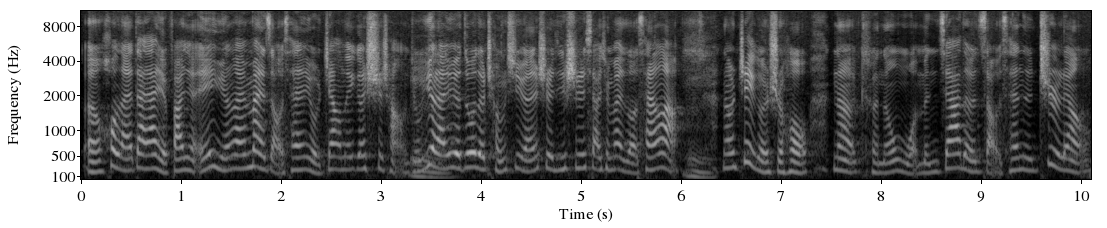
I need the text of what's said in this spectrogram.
嗯，后来大家也发现，哎，原来卖早餐有这样的一个市场，就越来越多的程序员、设计师下去卖早餐了。嗯，那么这个时候，那可能我们家的早餐的质量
